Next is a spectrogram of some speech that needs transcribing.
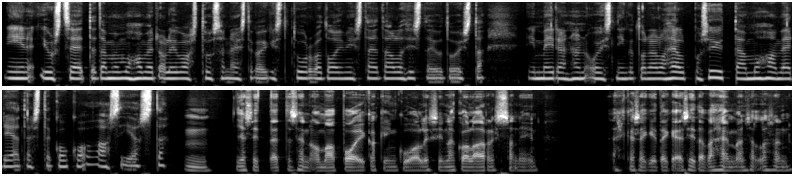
niin just se, että tämä Mohammed oli vastuussa näistä kaikista turvatoimista ja tällaisista jutuista, niin meidänhän olisi niin todella helppo syyttää Mohammedia tästä koko asiasta. Mm. Ja sitten, että sen oma poikakin kuoli siinä kolarissa, niin ehkä sekin tekee siitä vähemmän sellaisen,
